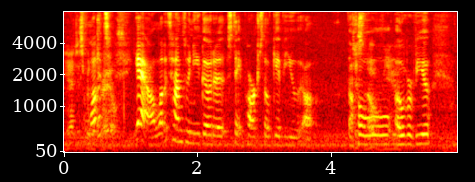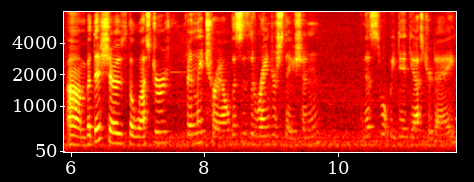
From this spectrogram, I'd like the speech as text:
Yeah, just for a lot the of trails. t- yeah, a lot of times when you go to state parks, they'll give you uh, the Just whole overview. overview. Um, but this shows the Lester Finley Trail. This is the ranger station, and this is what we did yesterday.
